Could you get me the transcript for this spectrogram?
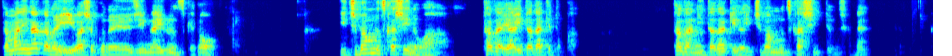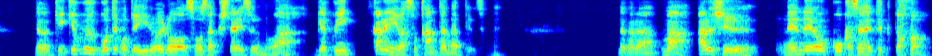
たまに仲のいい和食の友人がいるんですけどはい、一番難しいのは、ただ焼いただけとか、ただ煮ただけが一番難しいって言うんですよね。だから結局、ごてごていろいろ創作したりするのは、逆に彼に言わすと簡単だって言うんですよね。だから、まあ、ある種、年齢をこう重ねていくと、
